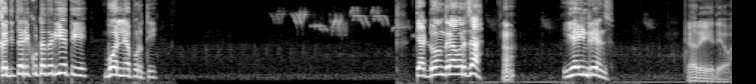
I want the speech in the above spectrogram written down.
कधीतरी कुठं तरी येते बोलण्यापुरती. त्या डोंगरावर जा. हां? येईन रेंज अरे देवा.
